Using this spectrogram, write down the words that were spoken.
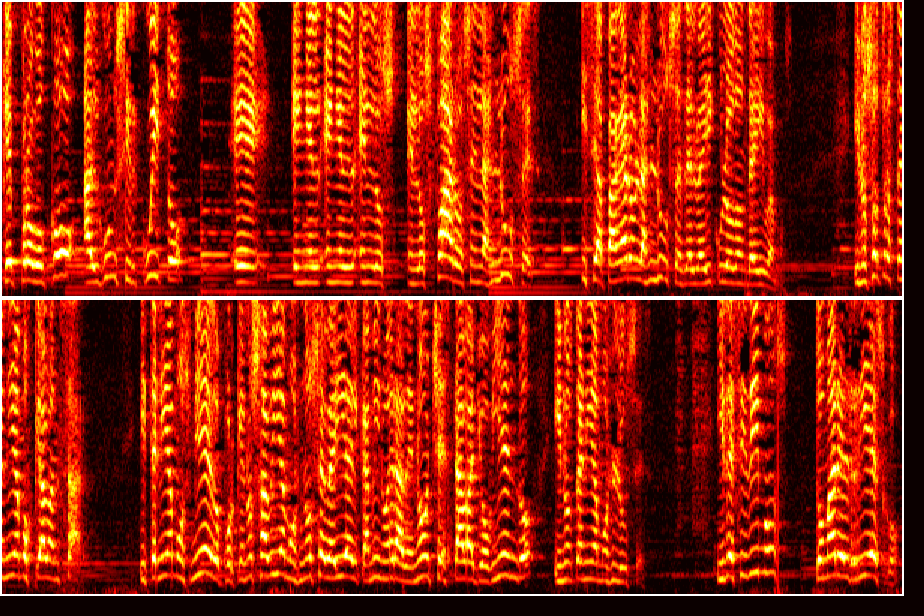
que provocó algún circuito eh, en, el, en, el, en, los, en los faros, en las luces, y se apagaron las luces del vehículo donde íbamos. Y nosotros teníamos que avanzar. Y teníamos miedo porque no sabíamos, no se veía el camino, era de noche, estaba lloviendo y no teníamos luces. Y decidimos tomar el riesgo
